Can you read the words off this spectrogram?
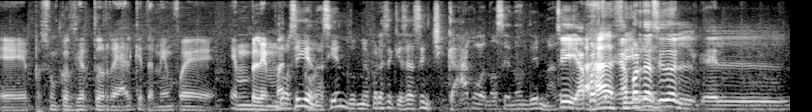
eh, pues un concierto real que también fue emblemático. Lo siguen haciendo, me parece que se hace en Chicago, no sé dónde más. sí aparte, Ajá, sí. aparte ha sido el, el-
